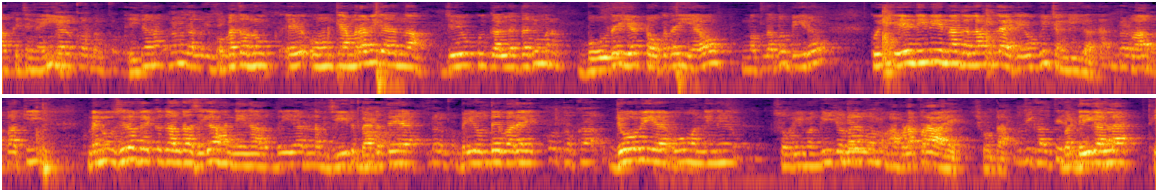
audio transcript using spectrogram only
ਹੱਕ 'ਚ ਨਹੀਂ ਹੈ। ਬਿਲਕੁਲ ਬਿਲਕੁਲ। ਠੀਕ ਹੈ ਨਾ? ਉਹਨਾਂ ਨਾਲ ਗੱਲ ਹੋਈ ਸੀ। ਮੈਂ ਤੁਹਾਨੂੰ ਇਹ ਔਨ ਕੈਮਰਾ ਵੀ ਕਹਿ ਦਿੰਦਾ। ਜੇ ਉਹ ਕੋਈ ਗੱਲ ਏਦਾਂ ਦੀ ਮੈਨੂੰ ਬੋਲਦਾ ਹੀ ਹੈ ਟੋਕਦਾ ਹੀ ਹੈ ਉਹ ਮਤਲਬ ਵੀਰ ਕੋਈ ਇਹ ਨਹੀਂ ਵੀ ਇਹਨਾਂ ਗੱਲਾਂ ਨੂੰ ਲੈ ਕੇ ਉਹ ਵੀ ਚੰਗੀ ਗੱਲ ਹੈ ਬਾਕੀ ਮੈਨੂੰ ਸਿਰਫ ਇੱਕ ਗੱਲ ਦਾ ਸੀਗਾ ਹੰਨੀ ਨਾਲ ਵੀ ਯਾਰ ਨਵਜੀਤ ਬੈੱਡ ਤੇ ਬਿਲਕੁਲ। ਵੀ ਉਹਦੇ ਬਾਰੇ ਜੋ ਵੀ ਹੈ ਉਹ ਹੰਨੀ ਨੇ ਸੋਰੀ ਮੰਗੀ ਬਿਲਕੁਲ। ਚਲੋ ਆਪਣਾ ਭਰਾ ਹੈ ਛੋਟਾ ਉਹਦੀ ਗਲਤੀ ਸੀ। ਵੱਡੀ ਗੱਲ ਹੈ ਠੀਕ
